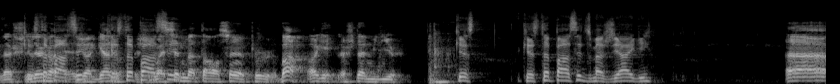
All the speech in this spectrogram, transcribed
Là, je suis là, je, regarde, je, vais essayer de me tasser un peu. Bon, OK, là, je suis dans le milieu. Qu'est-ce que tu as passé du match d'hier, Guy? Euh,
